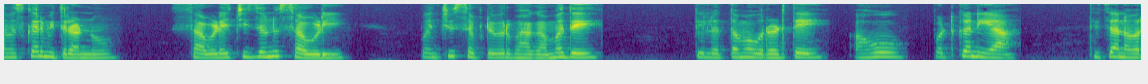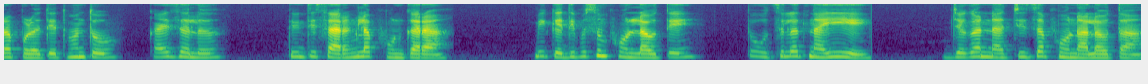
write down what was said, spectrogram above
नमस्कार मित्रांनो. सावळ्याची जणू सावळी पंचवीस सप्टेंबर भागामध्ये तिलोत्तमा ओरडते अहो पटकन या. तिचा नवरा पळत येत म्हणतो काय झालं? तुम्ही ती सारंगला फोन करा. मी कधीपासून फोन लावते? तो उचलत नाही आहे जगन्नाथजीचा फोन आला होता.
